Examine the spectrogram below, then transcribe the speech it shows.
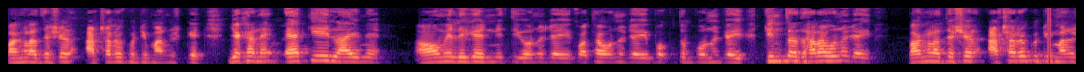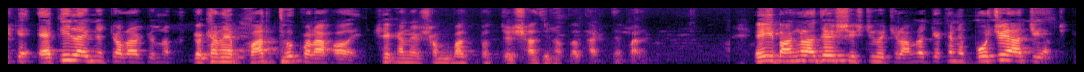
বাংলাদেশের আঠারো কোটি মানুষকে যেখানে একই লাইনে আওয়ামী লীগের নীতি অনুযায়ী, কথা অনুযায়ী, বক্তব্য অনুযায়ী, চিন্তাধারা অনুযায়ী বাংলাদেশের আঠারো কোটি মানুষকে একই লাইনে চলার জন্য যেখানে বাধ্য করা হয়, সেখানে সংবাদপত্রের স্বাধীনতা থাকতে পারে। এই বাংলাদেশ সৃষ্টি হয়েছিল, আমরা যেখানে বসে আছি আজকে,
